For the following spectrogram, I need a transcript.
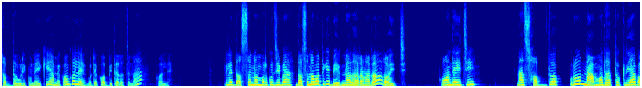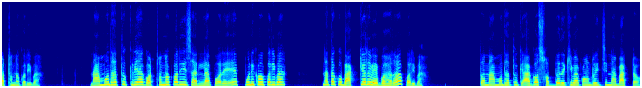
ଶବ୍ଦ ଗୁଡ଼ିକୁ ନେଇକି ଆମେ କ'ଣ କଲେ? ଗୋଟେ କବିତା ରଚନା କଲେ। ପିଲେ ଦଶ ନମ୍ବରକୁ ଯିବା। ଦଶ ନମ୍ବର ଟିକେ ଭିନ୍ନ ଧରଣର ରହିଛି। କ'ଣ ଦେଇଛି? ନା ଶବ୍ଦରୁ ନାମ ଧାତୁ କ୍ରିୟା ଗଠନ କରିବା। ନାମ ଧାତୁ କ୍ରିୟା ଗଠନ କରି ସାରିଲା ପରେ ପୁଣି କ'ଣ କରିବା? ନା ତାକୁ ବାକ୍ୟରେ ବ୍ୟବହାର କରିବା। ତ ନାମ ଧାତୁ ଆଗ ଶବ୍ଦ ଦେଖିବା କ'ଣ ରହିଛି ନା ବାଟ।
